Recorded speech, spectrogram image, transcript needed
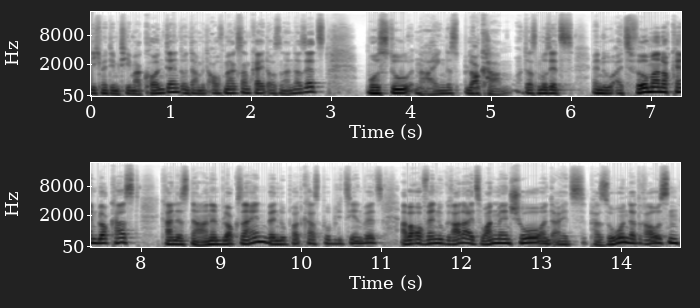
dich mit dem Thema Content und damit Aufmerksamkeit auseinandersetzt, musst du ein eigenes Blog haben. Und das muss jetzt, wenn du als Firma noch keinen Blog hast, kann es da ein Blog sein, wenn du Podcast publizieren willst. Aber auch wenn du gerade als One-Man-Show und als Person da draußen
